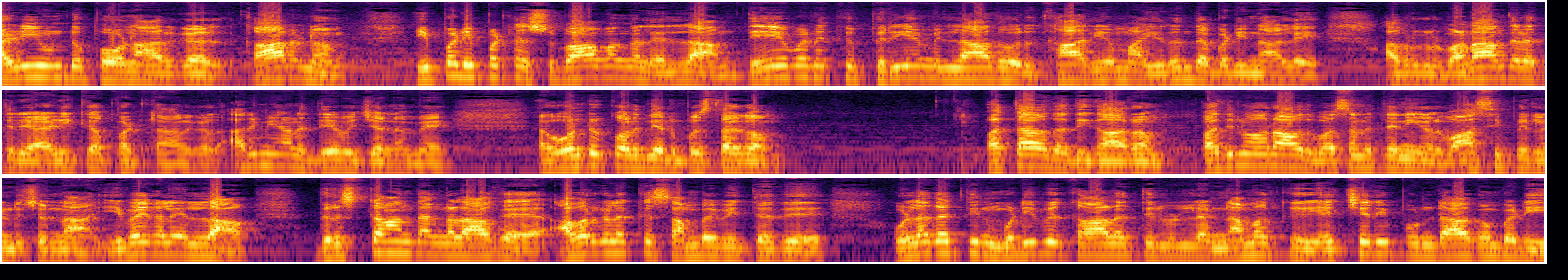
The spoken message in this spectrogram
அழியுண்டு போனார்கள். காரணம் இப்படிப்பட்ட சுபாவங்கள் எல்லாம் தேவனுக்கு பிரியமில்லாத ஒரு காரியமாக இருந்தபடினாலே அவர்கள் வனாந்திரத்திலே அழிக்கப்பட்டார்கள். அருமையான தேவ ஜனமே ஒன்று குறைந்தியர் புஸ்தகம் பத்தாவது அதிகாரம் பதினோராவது வசனத்தை நீங்கள் வாசிப்பீர்கள் என்று சொன்னால் இவைகளெல்லாம் திருஷ்டாந்தங்களாக அவர்களுக்கு சம்பவித்தது. உலகத்தின் முடிவு காலத்தில் உள்ள நமக்கு எச்சரிப்பு உண்டாகும்படி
